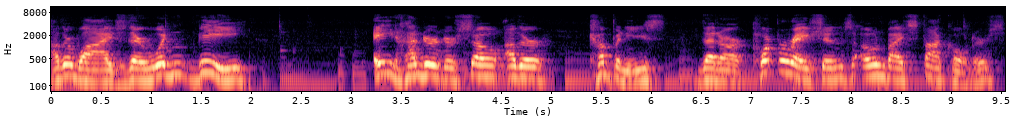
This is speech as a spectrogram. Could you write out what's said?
Otherwise, there wouldn't be 800 or so other companies that are corporations owned by stockholders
